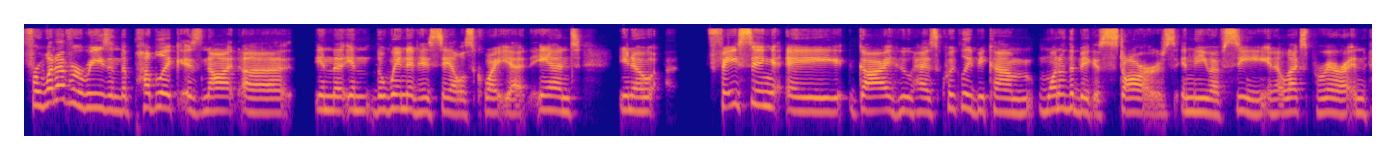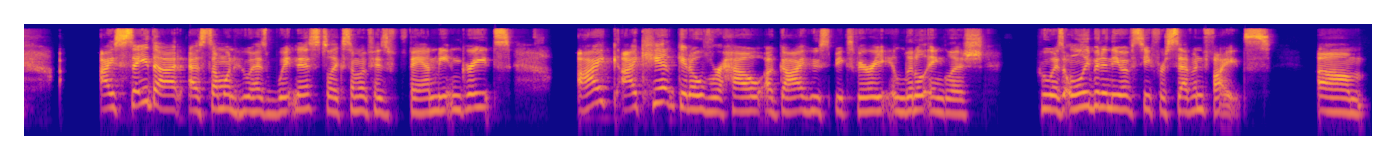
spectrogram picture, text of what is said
for whatever reason, the public is not uh, in the in the wind in his sails quite yet, and you know, facing a guy who has quickly become one of the biggest stars in the UFC in Alex Pereira. And I say that as someone who has witnessed like some of his fan meet and greets. I I can't get over how a guy who speaks very little English, who has only been in the UFC for seven fights, um,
